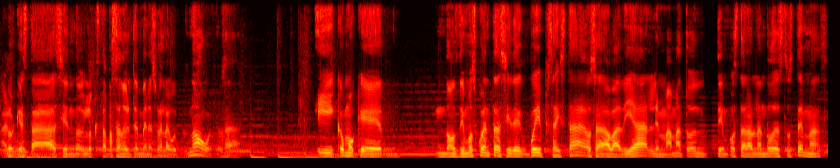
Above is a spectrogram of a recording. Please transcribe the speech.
Algo. lo que está haciendo, lo que está pasando ahorita en Venezuela, güey? Pues no, güey, o sea. Y como que nos dimos cuenta así de, güey, pues ahí está, o sea, a Badía le mama todo el tiempo estar hablando de estos temas.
